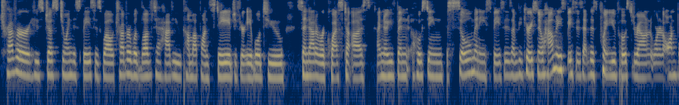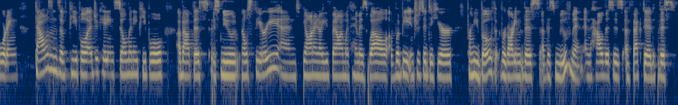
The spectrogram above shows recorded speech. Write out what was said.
Trevor who's just joined the space as well. Trevor would love to have you come up on stage if you're able to send out a request to us. I know you've been hosting so many spaces. I'd be curious to know how many spaces at this point you've hosted around or an onboarding thousands of people, educating so many people about this this new theory. And Jan, I know you've been on with him as well. Would be interested to hear from you both regarding this uh, this movement and how this has affected this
